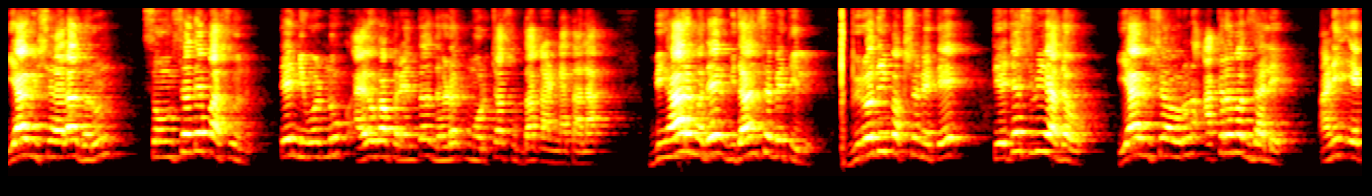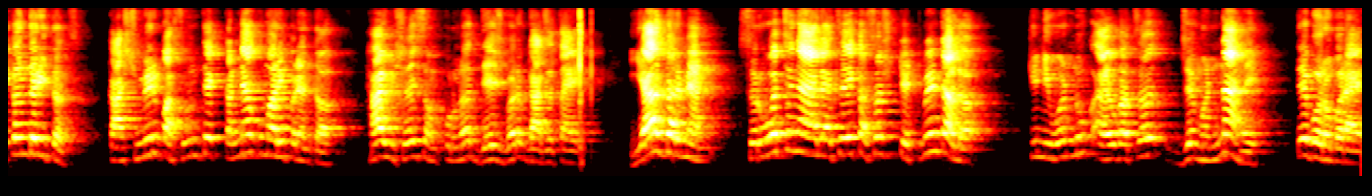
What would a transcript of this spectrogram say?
या विषयाला धरून संसदेपासून ते निवडणूक आयोगापर्यंत धडक मोर्चा सुद्धा काढण्यात आला. बिहारमध्ये विधानसभेतील विरोधी पक्ष नेते तेजस्वी यादव या विषयावरून आक्रमक झाले आणि एकंदरीतच काश्मीरपासून ते कन्याकुमारीपर्यंत हा विषय संपूर्ण देशभर गाजत आहे. याच दरम्यान सर्वोच्च न्यायालयाचं एक असं स्टेटमेंट आलं की निवडणूक आयोगाचं जे म्हणणं आहे ते बरोबर आहे.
